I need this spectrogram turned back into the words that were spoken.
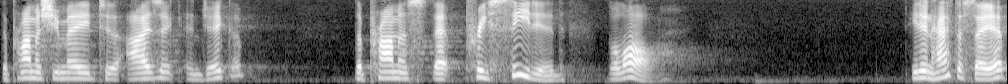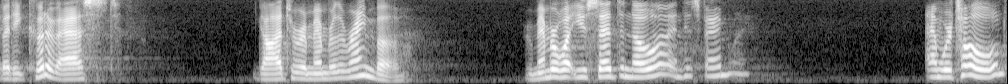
the promise you made to Isaac and Jacob, the promise that preceded the law. He didn't have to say it, but he could have asked God to remember the rainbow. Remember what you said to Noah and his family? And we're told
